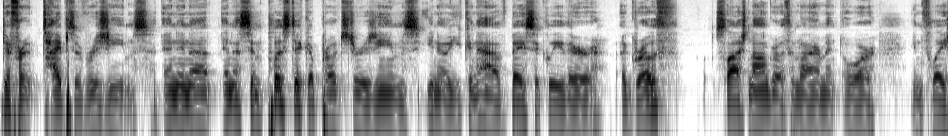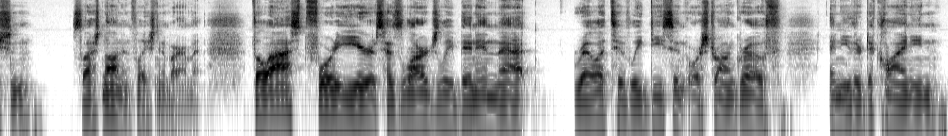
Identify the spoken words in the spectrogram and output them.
different types of regimes. And in a in a simplistic approach to regimes, you know, you can have basically either a growth slash non-growth environment or inflation slash non-inflation environment. The last 40 years has largely been in that relatively decent or strong growth and either declining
